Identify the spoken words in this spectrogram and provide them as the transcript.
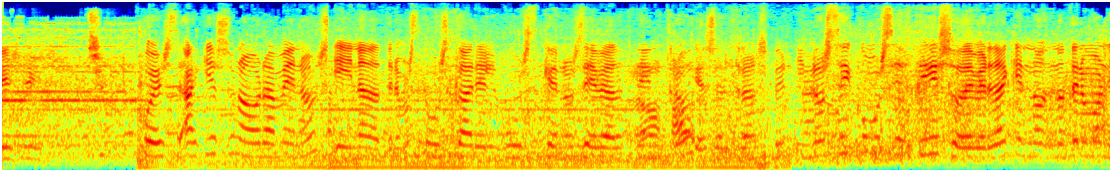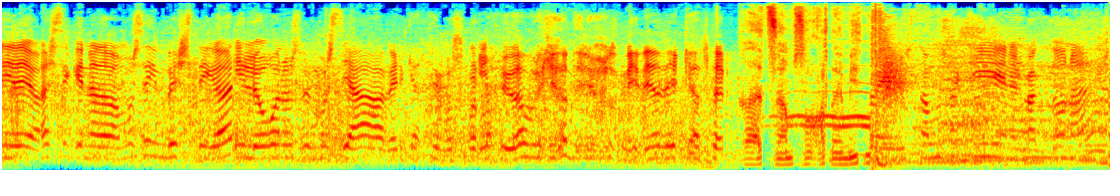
Israel Pues aquí es una hora menos y nada, tenemos que buscar el bus que nos lleve al centro, que es el transfer. Y no sé cómo se hace eso, de verdad que no, tenemos ni idea. Así que nada, vamos a investigar y luego nos vemos ya a ver qué hacemos por la ciudad porque no tenemos ni idea de qué hacer. estamos aquí en el McDonald's.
